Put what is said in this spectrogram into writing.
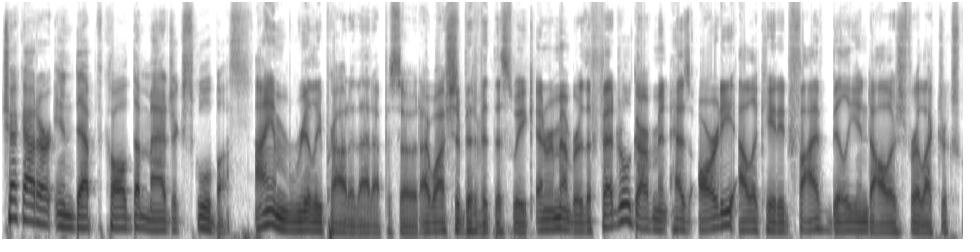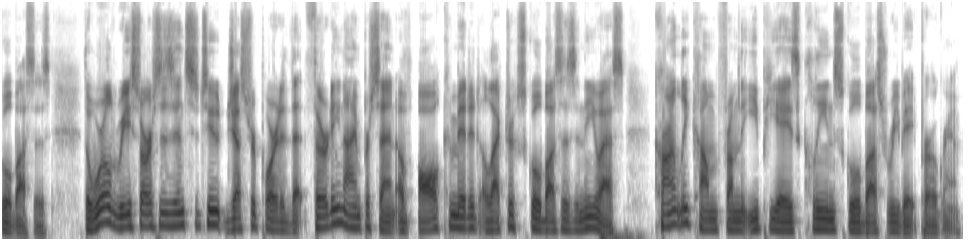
check out our in depth called The Magic School Bus. I am really proud of that episode. I watched a bit of it this week. And remember, the federal government has already allocated $5 billion for electric school buses. The World Resources Institute just reported that 39% of all committed electric school buses in the U.S. currently come from the EPA's Clean School Bus Rebate Program.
